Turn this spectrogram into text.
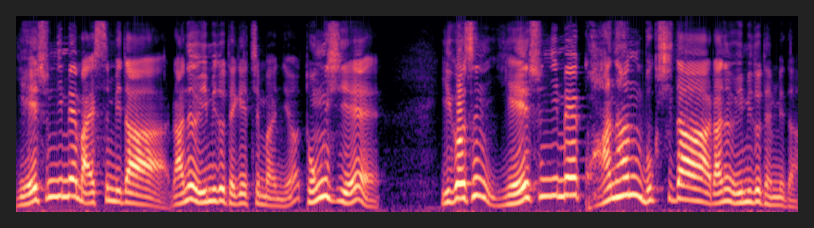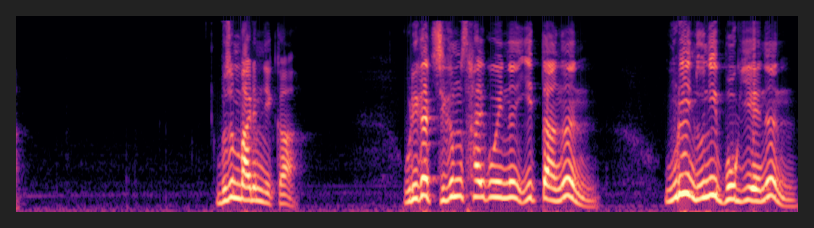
예수님의 말씀이다라는 의미도 되겠지만요, 동시에 이것은 예수님에 관한 묵시다라는 의미도 됩니다. 무슨 말입니까? 우리가 지금 살고 있는 이 땅은 우리 눈이 보기에는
